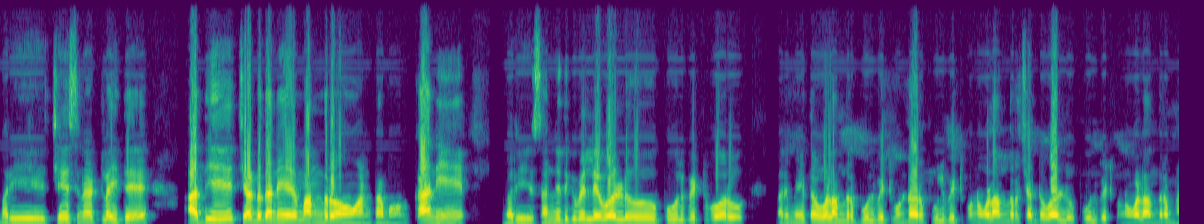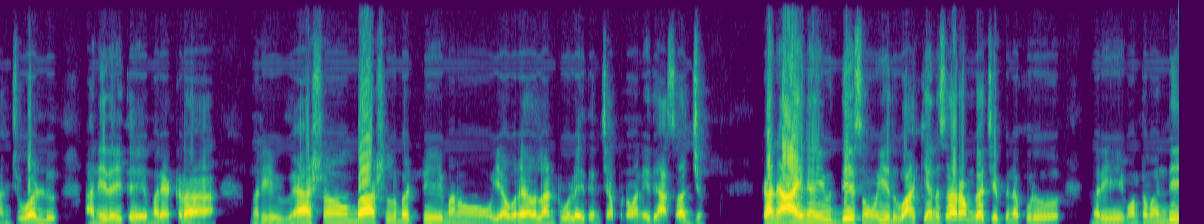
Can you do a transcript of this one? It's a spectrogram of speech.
మరి చేసినట్లయితే అది చెడ్డదనే అందరం అంటాము. కానీ మరి సన్నిధికి వెళ్ళే వాళ్ళు పూలు పెట్టుకోరు. మరి మిగతా వాళ్ళందరూ పూలు పెట్టుకుంటారు. పూలు పెట్టుకున్న వాళ్ళందరూ చెడ్డవాళ్ళు పూలు పెట్టుకున్న వాళ్ళందరూ మంచివాళ్ళు అనేది అయితే మరి ఎక్కడ మరి వేషం భాషలు బట్టి మనం ఎవరు ఎలాంటి వాళ్ళు అయితే చెప్పడం అనేది అసాధ్యం. కానీ ఆయన ఈ ఉద్దేశం ఏది వాక్యానుసారంగా చెప్పినప్పుడు మరి కొంతమంది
